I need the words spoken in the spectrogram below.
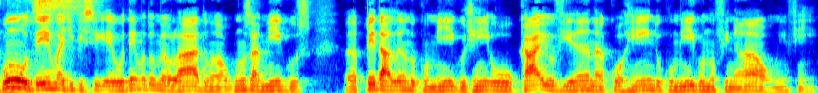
Com o Dema de bicicleta, o Dema do meu lado, alguns amigos ah, pedalando comigo, o Caio Viana correndo comigo no final, enfim.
